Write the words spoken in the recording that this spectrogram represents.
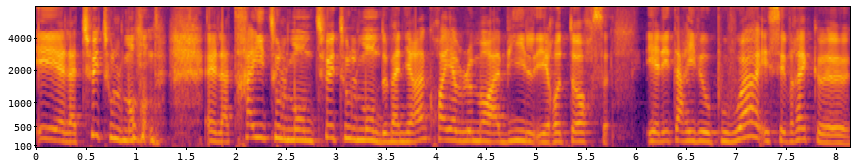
et elle a tué tout le monde. Elle a trahi tout le monde, tué tout le monde de manière incroyablement habile et retorse et elle est arrivée au pouvoir. Et c'est vrai que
